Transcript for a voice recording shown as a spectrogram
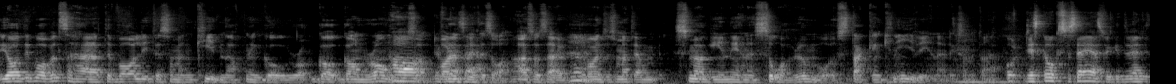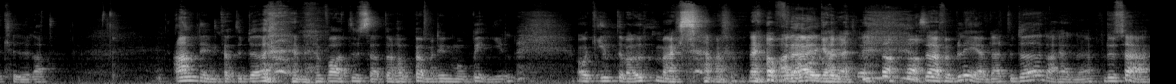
ja, det var väl så här att det var lite som en kidnappning go, go, gone wrong. Ja, alltså. det Var det inte lite så? Ja. Alltså, så här, det var inte som att jag smög in i hennes sovrum och stack en kniv i henne. Liksom, utan, Och det ska också sägas, vilket är väldigt kul, att anledningen till att du dödade henne var att du satt och höll på med din mobil och inte var uppmärksam när jag Ja, frågade. Så därför blev det att du dödade henne. För du sa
